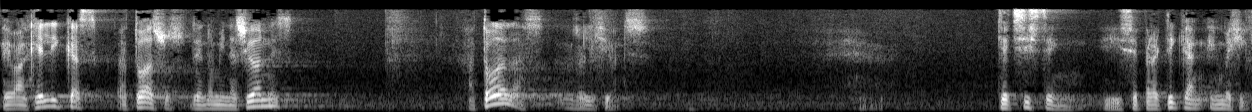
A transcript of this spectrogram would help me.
evangélicas, a todas sus denominaciones, a todas las religiones que existen y se practican en México.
